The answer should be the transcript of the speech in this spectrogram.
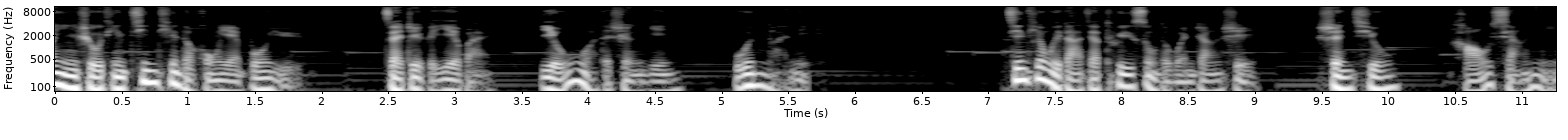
欢迎收听今天的红颜播语，在这个夜晚，有我的声音温暖你。今天为大家推送的文章是《深秋好想你》，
